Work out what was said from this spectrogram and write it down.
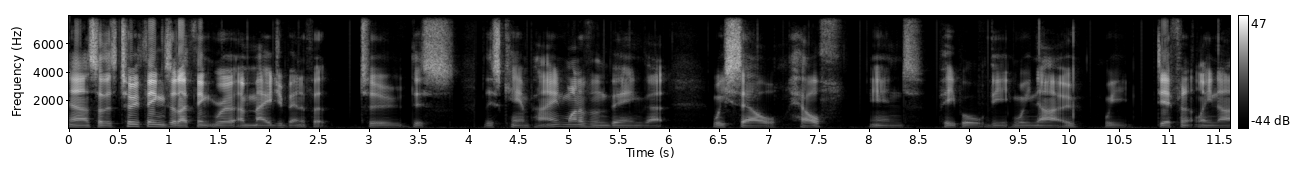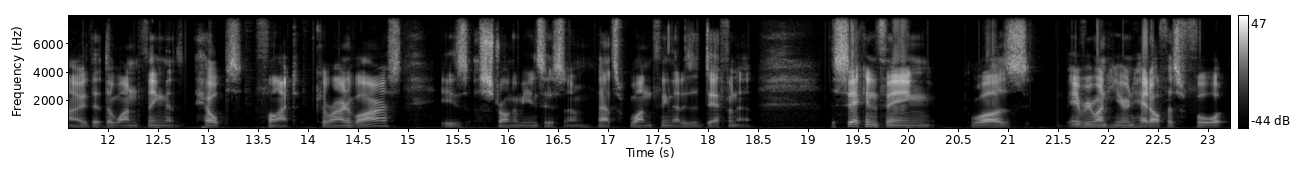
Uh, so there's two things that I think were a major benefit to this this campaign. One of them being that we sell health and people the, we know, we definitely know that the one thing that helps fight coronavirus is a strong immune system. That's one thing that is a definite. The second thing was everyone here in head office fought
